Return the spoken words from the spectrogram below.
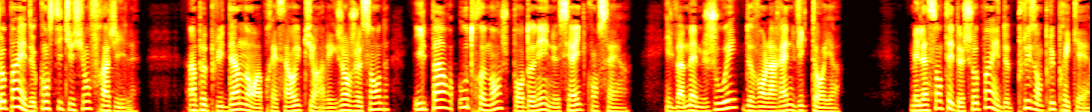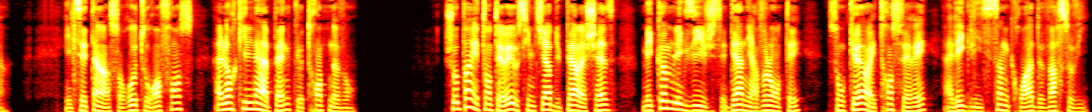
Chopin est de constitution fragile. Un peu plus d'un an après sa rupture avec Georges Sand, il part outre-Manche pour donner une série de concerts. Il va même jouer devant la reine Victoria. Mais la santé de Chopin est de plus en plus précaire. Il s'éteint à son retour en France alors qu'il n'a à peine que 39 ans. Chopin est enterré au cimetière du Père-Lachaise, mais comme l'exigent ses dernières volontés, son cœur est transféré à l'église Sainte-Croix de Varsovie.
